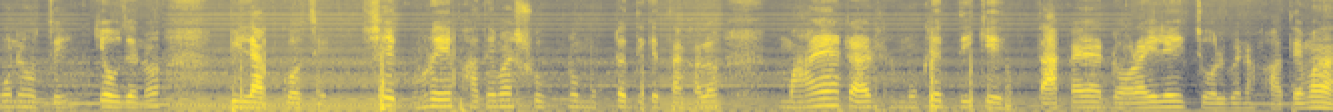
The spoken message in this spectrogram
মনে হচ্ছে, কেউ যেন বিলাপ করছে। সে ঘুরে ফাতেমার শুকনো মুখটার দিকে তাকালো। মায়াটার মুখের দিকে তাকায়া ডরাইলেই চলবে না ফাতেমা।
